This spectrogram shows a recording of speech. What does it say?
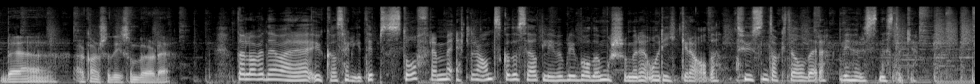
det er kanskje de som bør det. Da lar vi det være ukas helgetips. Stå frem med et eller annet, skal du se at livet blir både morsommere og rikere av det. Tusen takk til alle dere. Vi høres neste uke.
